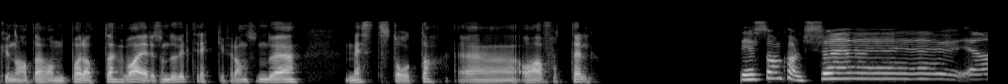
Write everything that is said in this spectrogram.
kunnet hatt ei hånd på rattet, hva er det som du vil trekke fram som du er mest stolt av og å ha fått til? Det som kanskje ja,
